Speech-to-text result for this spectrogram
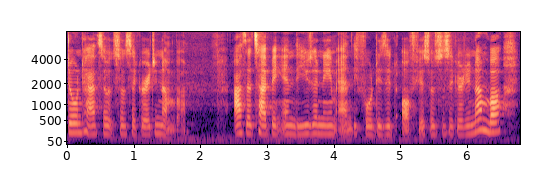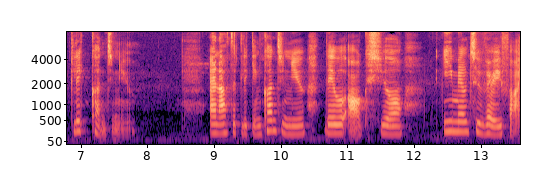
don't have social security number. After typing in the username and the four digit of your social security number, click continue. And after clicking continue, they will ask your email to verify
